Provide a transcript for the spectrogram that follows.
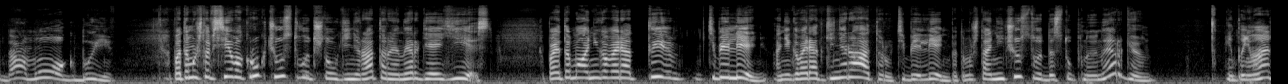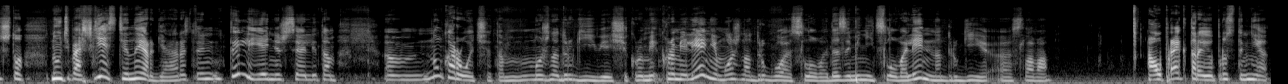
да, мог бы. Потому что все вокруг чувствуют, что у генератора энергия есть. Поэтому они говорят, ты, тебе лень. Они говорят генератору, тебе лень, потому что они чувствуют доступную энергию и понимают, что, ну, у тебя же есть энергия, а раз ты, ты ленишься или там, э, ну, короче, там можно другие вещи. Кроме, кроме лени можно другое слово, да, заменить слово лень на другие э, слова а у проектора ее просто нет.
